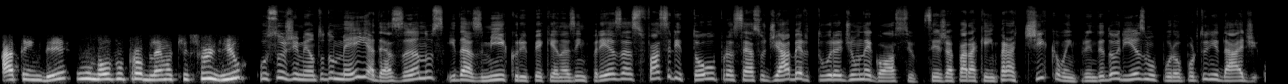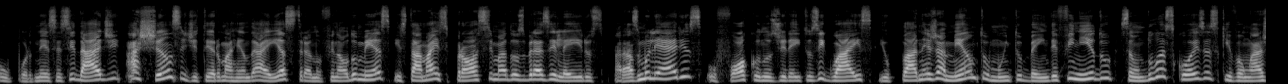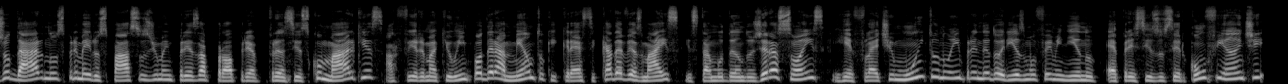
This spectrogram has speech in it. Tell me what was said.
atender um novo problema que surgiu. O surgimento do MEI há 10 anos e das micro e pequenas empresas facilitou o processo de abertura de um negócio, seja para quem pratica o empreendedorismo por oportunidade ou por necessidade, a chance de ter uma renda extra no final do mês está mais próxima dos brasileiros. Para as mulheres, o foco nos direitos iguais e o planejamento muito bem definido são duas coisas que vão ajudar nos primeiros passos de uma empresa própria. Francisco Marques afirma que o empoderamento que cresce cada vez mais está mudando gerações e reflete muito no empreendedorismo feminino. É preciso ser confiante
